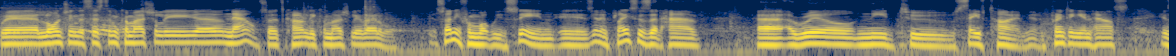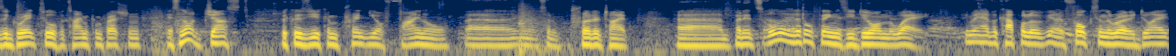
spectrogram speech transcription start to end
we're launching the system commercially uh, now, so it's currently commercially available certainly from what we've seen, is you know places that have uh, a real need to save time. You know, printing in-house is a great tool for time compression. It's not just because you can print your final uh, you know, sort of prototype, uh, but it's all the little things you do on the way. You may have a couple of you know forks in the road. Do I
